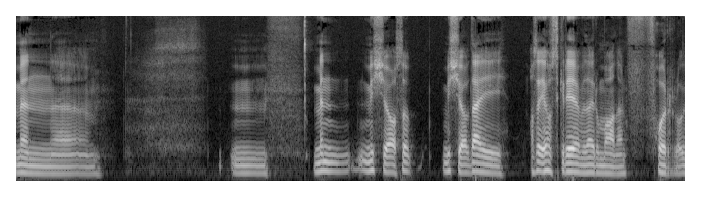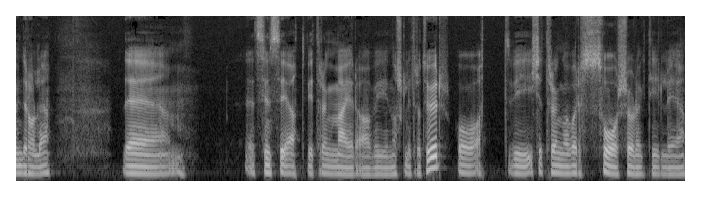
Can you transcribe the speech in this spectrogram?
men mm, Men mye, altså, mye av de Altså, jeg har skrevet de romanene for å underholde. Det, det syns jeg at vi trenger mer av i norsk litteratur, og at vi ikke trenger å være så sjølhøytidelige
